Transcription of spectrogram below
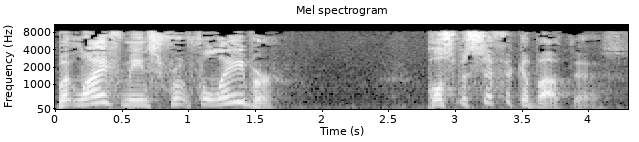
But life means fruitful labor. Paul's specific about this.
